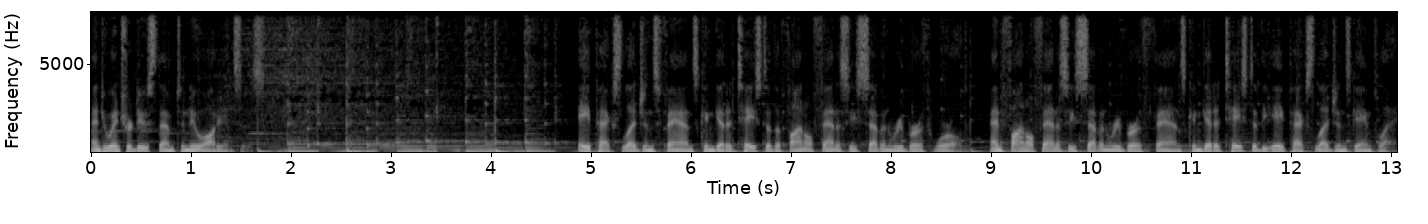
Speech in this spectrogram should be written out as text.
and to introduce them to new audiences. Apex Legends fans can get a taste of the Final Fantasy VII Rebirth world, and Final Fantasy VII Rebirth fans can get a taste of the Apex Legends gameplay.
